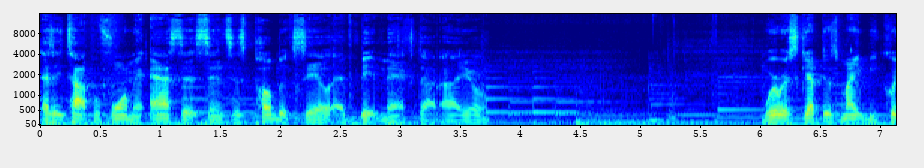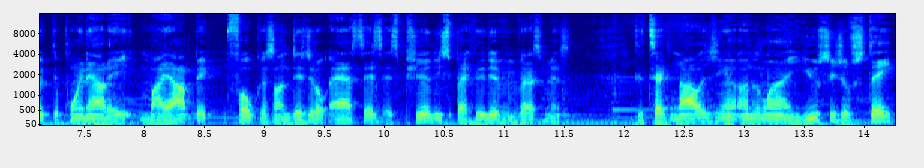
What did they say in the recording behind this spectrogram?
as a top performing asset since its public sale at bitmax.io. Whereas skeptics might be quick to point out a myopic focus on digital assets as purely speculative investments, the technology and underlying usage of stake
